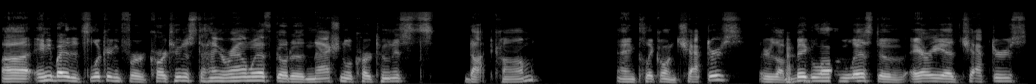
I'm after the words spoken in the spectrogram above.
Uh, anybody that's looking for cartoonists to hang around with, go to nationalcartoonists.com and click on chapters. There's a big long list of area chapters.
